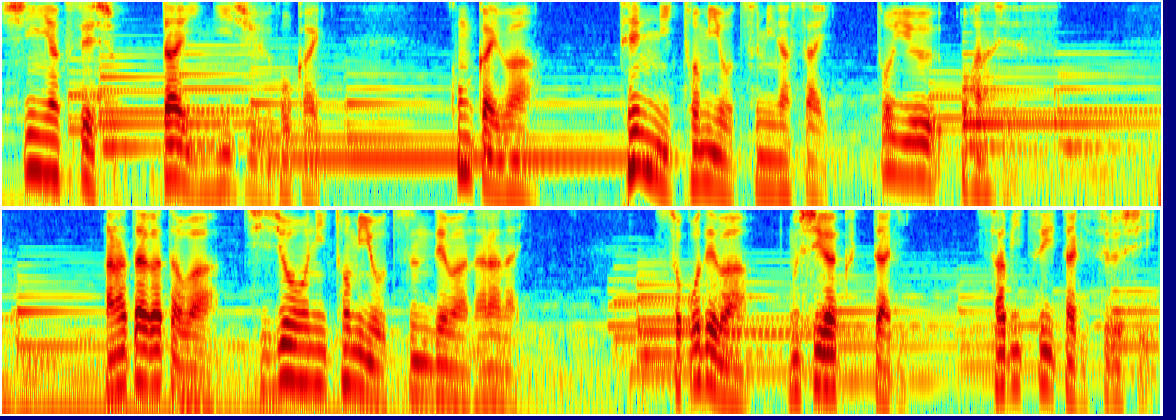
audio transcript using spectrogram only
新約聖書第25回。今回は天に富を積みなさい。というお話です。あなた方は地上に富を積んではならない。そこでは虫が食ったり錆びついたりするし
